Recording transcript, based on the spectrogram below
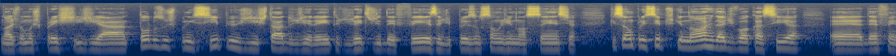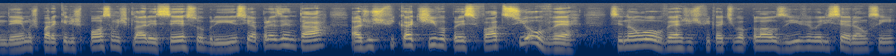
Nós vamos prestigiar todos os princípios de Estado de Direito, direitos de defesa, de presunção de inocência, que são princípios que nós da advocacia é, defendemos, para que eles possam esclarecer sobre isso e apresentar a justificativa para esse fato, se houver. Se não houver justificativa plausível, eles serão, sim,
